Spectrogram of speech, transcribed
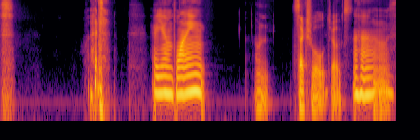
What? Are you implying? I mean, sexual jokes. Uh huh. I was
